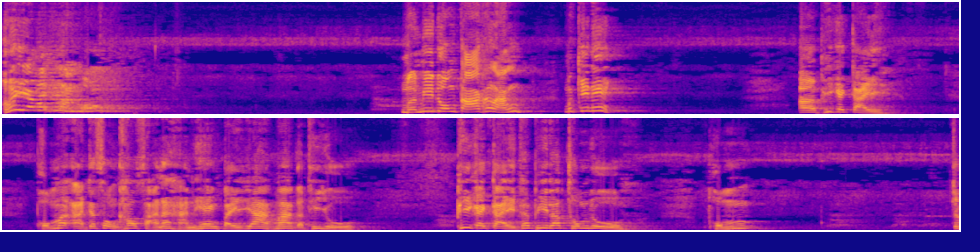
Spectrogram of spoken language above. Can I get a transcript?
เฮ้ย อะไรข้างหลังผม เหมือนมีดวงตาข้างหลัง เมื่อกี้นี่เออพี่ไก่ไก่ผมอาจจะส่งข้าวสารอาหารแห้งไปยากมากกับที่อยู่ พี่ไก่ไก่ถ้าพี่รับชมอยู่ ผม จะ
